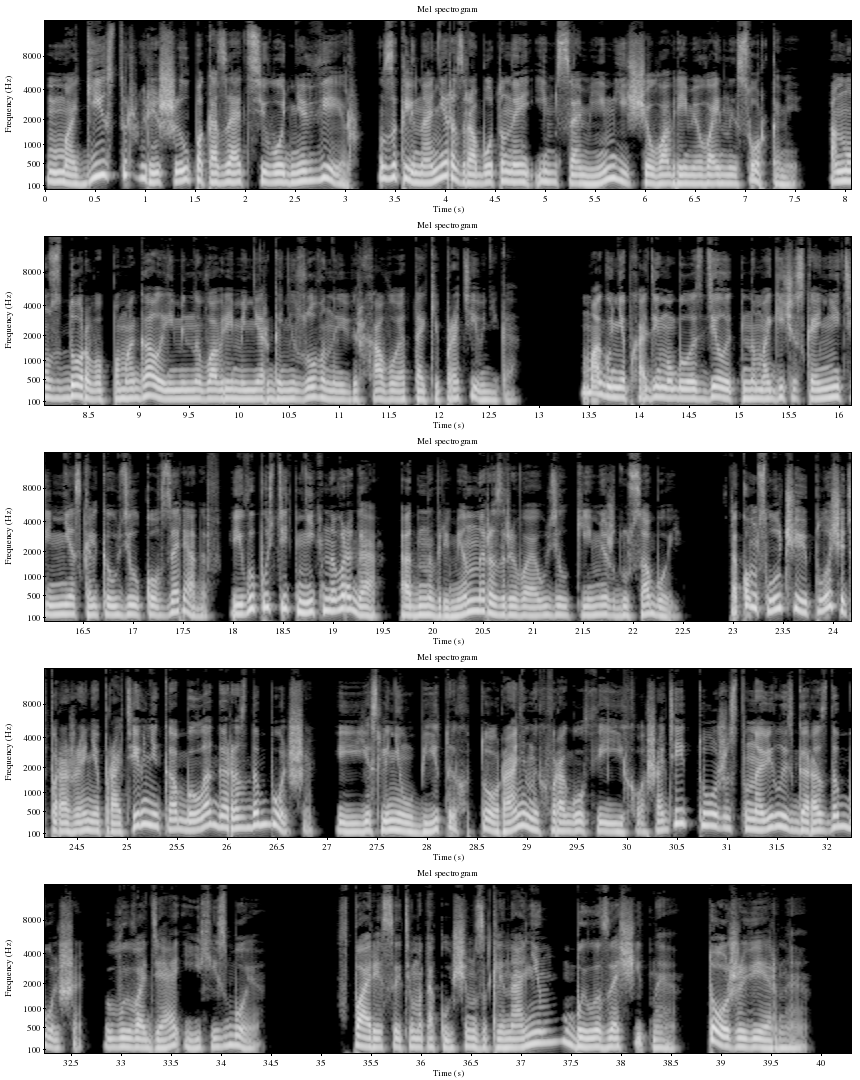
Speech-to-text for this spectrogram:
Магистр решил показать сегодня веер, Заклинание, разработанное им самим еще во время войны с орками. Оно здорово помогало именно во время неорганизованной верховой атаки противника. Магу необходимо было сделать на магической нити несколько узелков зарядов и выпустить нить на врага, одновременно разрывая узелки между собой. В таком случае площадь поражения противника была гораздо больше, и если не убитых, то раненых врагов и их лошадей тоже становилось гораздо больше, выводя их из боя. В паре с этим атакующим заклинанием было защитное, тоже верное.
